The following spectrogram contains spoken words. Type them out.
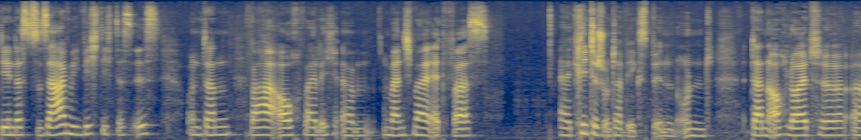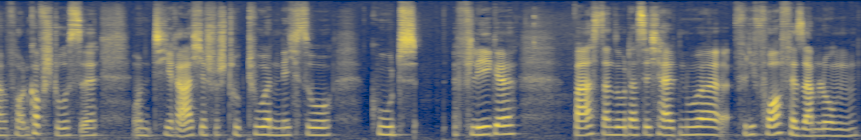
denen das zu sagen, wie wichtig das ist. Und dann war auch, weil ich ähm, manchmal etwas äh, kritisch unterwegs bin und dann auch Leute äh, vor den Kopf stoße und hierarchische Strukturen nicht so gut pflege, war es dann so, dass ich halt nur für die Vorversammlungen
